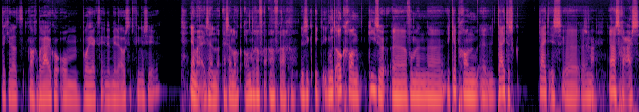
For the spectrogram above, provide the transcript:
dat je dat kan gebruiken om projecten in het Midden-Oosten te financieren? Ja, maar er zijn, er zijn ook andere vra- aanvragen. Dus ik, ik, ik moet ook gewoon kiezen voor mijn... ik heb gewoon... tijd is, tijd is eh, een- Schaar. ja, schaars.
